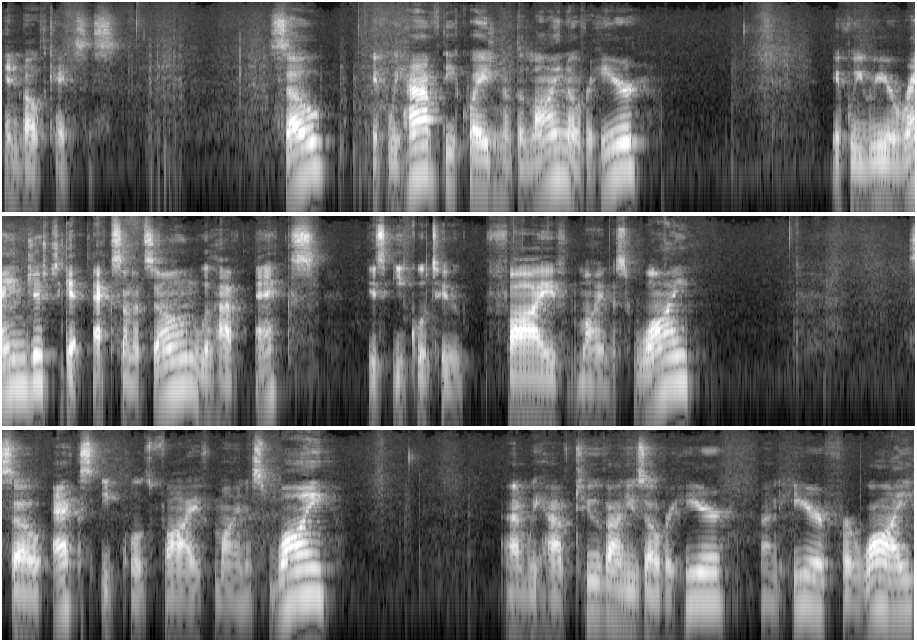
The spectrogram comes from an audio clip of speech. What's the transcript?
in both cases. So if we have the equation of the line over here, if we rearrange it to get x on its own, we'll have x is equal to 5 minus y. So x equals 5 minus y. And we have two values over here and here for y.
